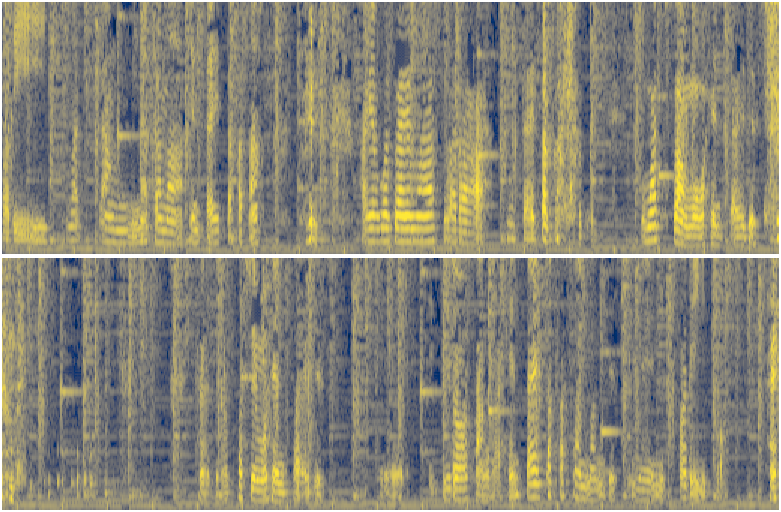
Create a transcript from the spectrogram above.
こりー。おまちさん、皆様、変態タカさん。おはようございます。わら。変態タカさん。おまちさんも変態です。はい、私も変態です。えー一郎さんが変態タカさんなんですね。にっこりと。はい。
